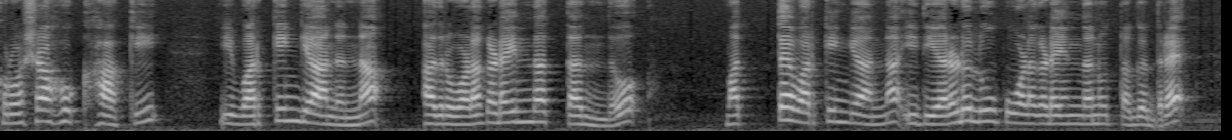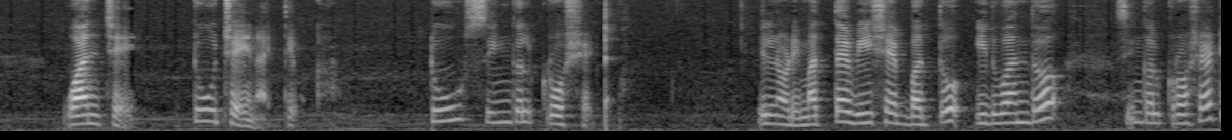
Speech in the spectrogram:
ಕ್ರೋಶ ಹುಕ್ ಹಾಕಿ ಈ ವರ್ಕಿಂಗ್ ಯಾನನ್ನು ಅದ್ರ ಒಳಗಡೆಯಿಂದ ತಂದು ಮತ್ತೆ ವರ್ಕಿಂಗ್ ಯಾನ್ನ ಇದು ಎರಡು ಲೂಪ್ ಒಳಗಡೆಯಿಂದನೂ ತೆಗೆದ್ರೆ ಒನ್ ಚೈನ್ ಟೂ ಚೈನ್ ಆಯ್ತು ಇವಾಗ. ಟೂ ಸಿಂಗಲ್ ಕ್ರೋಶೆಟ್ ಇಲ್ಲಿ ನೋಡಿ, ಮತ್ತೆ ವಿ ಶೇಪ್ ಬಂತು. ಇದು ಒಂದು ಸಿಂಗಲ್ ಕ್ರೋಶೆಟ್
